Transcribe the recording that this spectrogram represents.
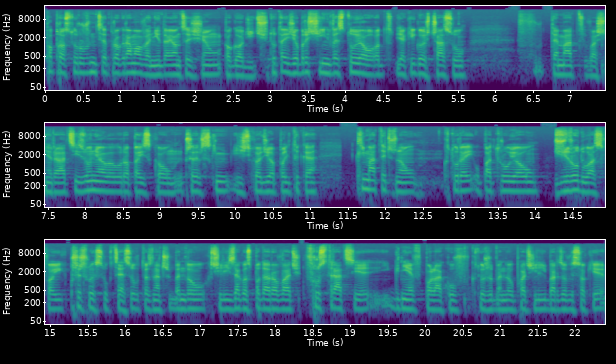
po prostu różnice programowe nie dające się pogodzić. Tutaj ziobryści inwestują od jakiegoś czasu w temat właśnie relacji z Unią Europejską, przede wszystkim jeśli chodzi o politykę klimatyczną, której upatrują źródła swoich przyszłych sukcesów, to znaczy będą chcieli zagospodarować frustrację i gniew Polaków, którzy będą płacili bardzo wysokie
